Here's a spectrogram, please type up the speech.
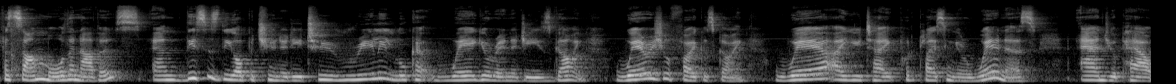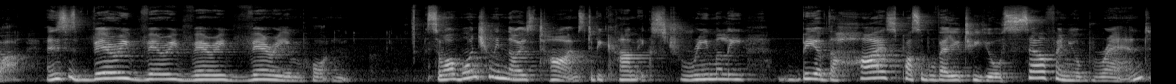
for some more than others. And this is the opportunity to really look at where your energy is going. Where is your focus going? Where are you take put placing your awareness and your power? And this is very, very, very, very important. So I want you in those times to become extremely, be of the highest possible value to yourself and your brand,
